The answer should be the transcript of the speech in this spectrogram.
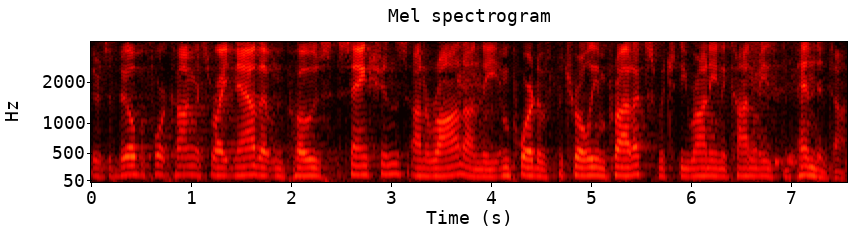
There's a bill before Congress right now that would impose sanctions on Iran on the import of petroleum products, which the Iranian economy is dependent on.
